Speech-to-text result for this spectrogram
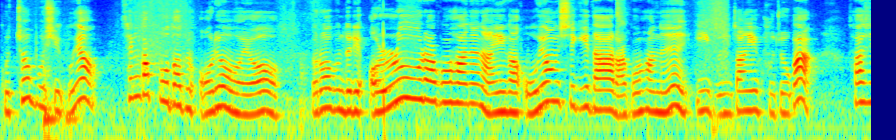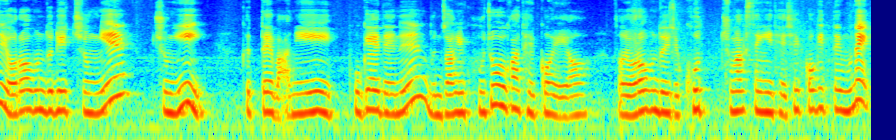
고쳐보시고요. 생각보다 좀 어려워요. 여러분들이 allow라고 하는 아이가 오형식이다라고 하는 이 문장의 구조가 사실 여러분들이 중1, 중2 그때 많이 보게 되는 문장의 구조가 될 거예요. 그래서 여러분들 이제 곧 중학생이 되실 거기 때문에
